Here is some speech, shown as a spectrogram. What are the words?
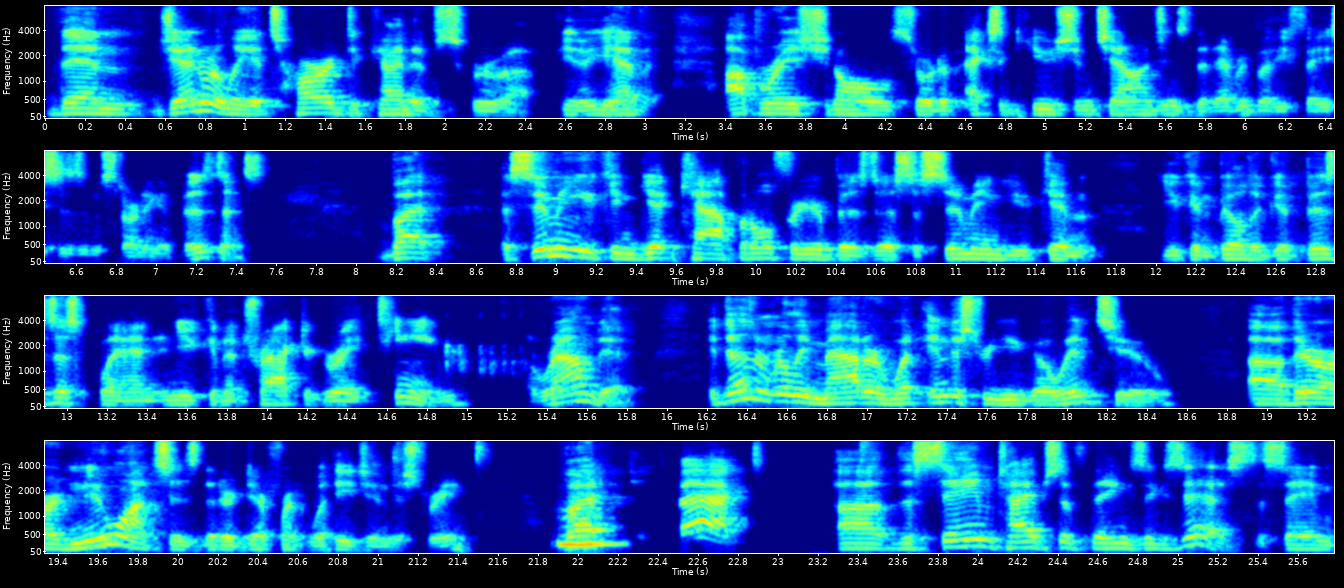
then generally it's hard to kind of screw up. You know, you have operational sort of execution challenges that everybody faces in starting a business. But assuming you can get capital for your business, assuming you can you can build a good business plan and you can attract a great team, around it, it doesn't really matter what industry you go into. Uh, there are nuances that are different with each industry, but mm-hmm. in fact, uh, the same types of things exist. The same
